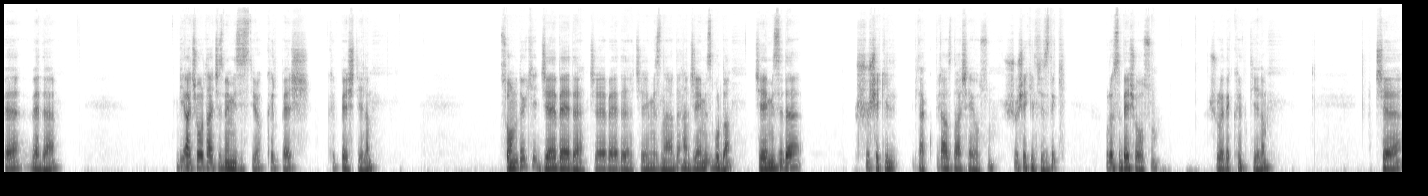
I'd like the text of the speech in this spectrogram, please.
B ve D. Bir açıortay çizmemizi istiyor. 45. 45 diyelim. Sonra diyor ki CBD. CBD. C'miz nerede? Ha C'miz burada. C'mizi de şu şekil bir dakika biraz daha şey olsun. Şu şekil çizdik. Burası 5 olsun. Şuraya da 40 diyelim. C,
